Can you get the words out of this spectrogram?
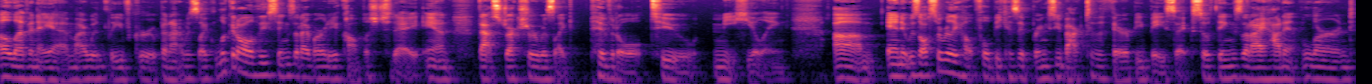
11 a.m. I would leave group group and I was like, look at all of these things that I've already accomplished today. And that structure was like pivotal to me healing. Um, and it was also really helpful because it brings you back to the therapy basics. So things that I hadn't learned,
